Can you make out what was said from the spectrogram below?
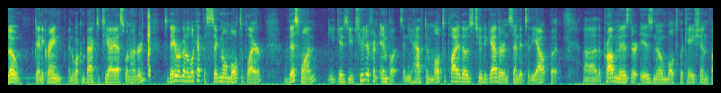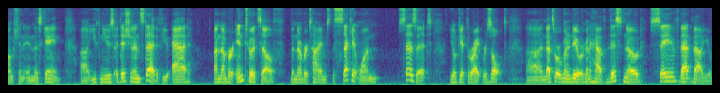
Hello, Danny Crane, and welcome back to TIS 100. Today we're going to look at the signal multiplier. This one gives you two different inputs, and you have to multiply those two together and send it to the output. Uh, the problem is there is no multiplication function in this game. Uh, you can use addition instead. If you add a number into itself, the number times the second one says it, you'll get the right result. Uh, and that's what we're going to do. We're going to have this node save that value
